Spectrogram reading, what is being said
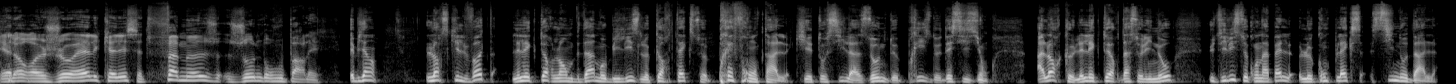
Et alors, euh, Joël, quelle est cette fameuse zone dont vous parlez? Eh bien, lorsqu'il vote, l'électeur lambda mobilise le cortex préfrontal, qui est aussi la zone de prise de décision, alors que l'électeur d'Assolino utilise ce qu'on appelle le complexe synodal,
